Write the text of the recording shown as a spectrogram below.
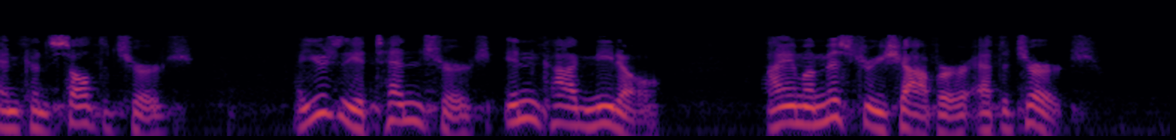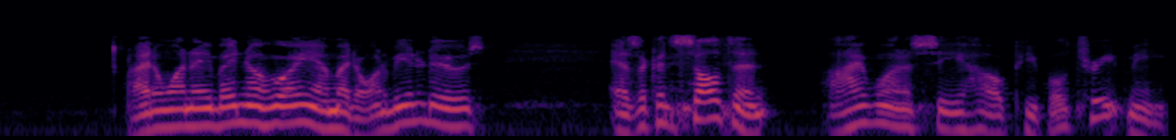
and consult a church, I usually attend church incognito. I am a mystery shopper at the church. I don't want anybody to know who I am. I don't want to be introduced. As a consultant, I want to see how people treat me.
